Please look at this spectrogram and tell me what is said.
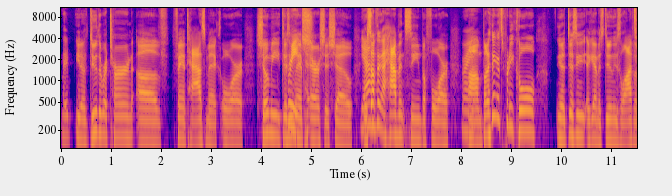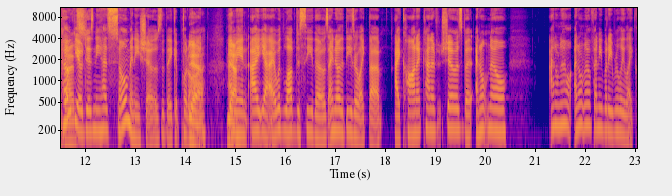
maybe you know, do the return of Fantasmic or show me Disneyland Preach. Paris's show. You know, something I haven't seen before. Right. Um, but I think it's pretty cool. You know, Disney again is doing these live Tokyo events. Tokyo Disney has so many shows that they could put Yeah. on. Yeah. I mean, I yeah, I would love to see those. I know that these are like the iconic kind of shows, but I don't know I don't know. I don't know if anybody really like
